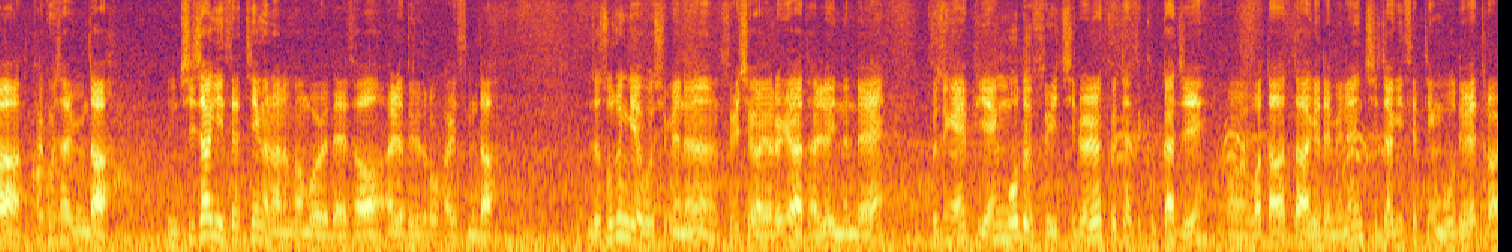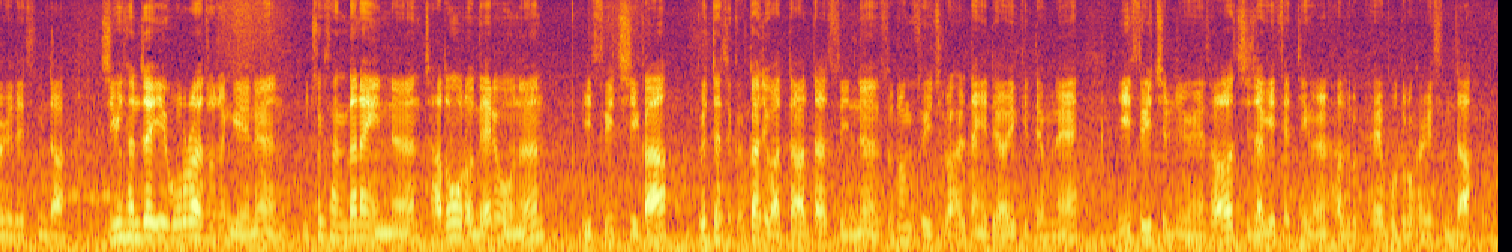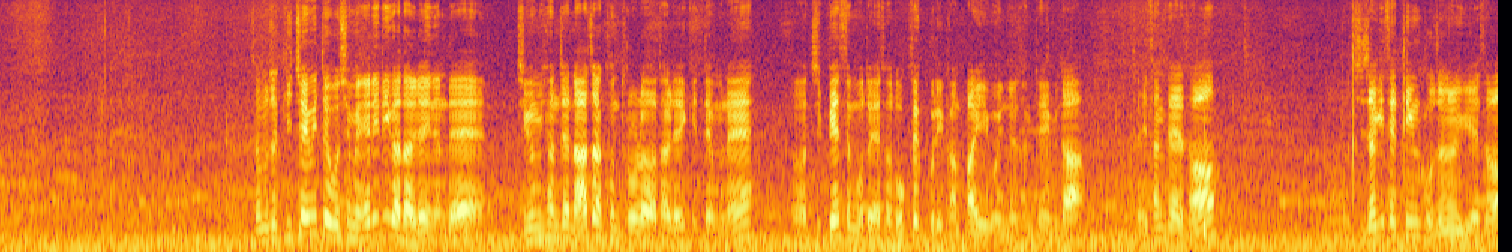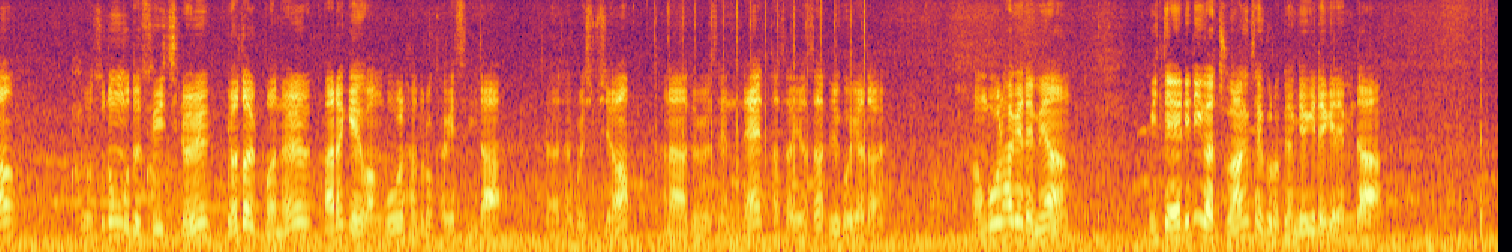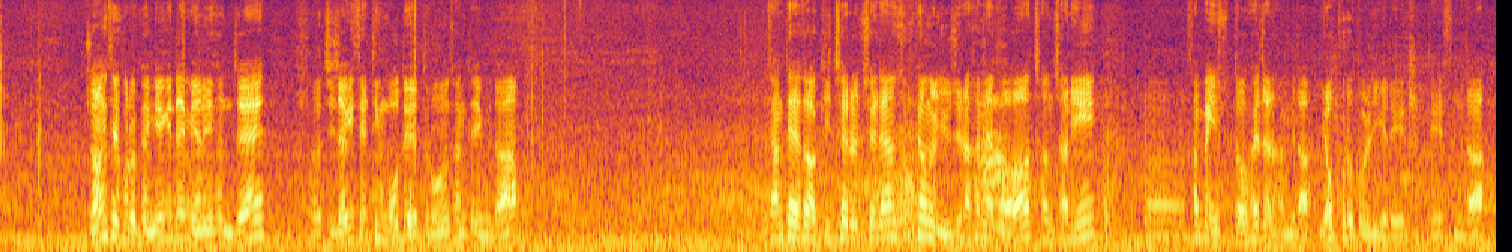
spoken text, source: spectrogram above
안녕하십니까 팔콘샵입니다. 지자기 세팅을 하는 방법에 대해서 알려드리도록 하겠습니다. 먼저 조종기에 보시면은 스위치가 여러 개가 달려 있는데 그 중에 비행 모드 스위치를 끝에서 끝까지 어, 왔다 갔다 하게 되면은 지자기 세팅 모드에 들어가게 되어 있습니다. 지금 현재 이 오로라 조종기에는 우측 상단에 있는 자동으로 내려오는 이 스위치가 끝에서 끝까지 왔다 갔다 할 수 있는 수동 스위치로 할당이 되어 있기 때문에 이 스위치를 이용해서 지자기 세팅을 하도록, 해보도록 하겠습니다 자 먼저 기체 밑에 보시면 LED가 달려 있는데 지금 현재 나자 컨트롤러가 달려 있기 때문에 어, GPS 모드에서 녹색불이 깜빡이고 있는 상태입니다. 자, 이 상태에서 어, 지자기 세팅 고정을 위해서 요 수동 모드 스위치를 8번을 빠르게 왕복을 하도록 하겠습니다. 자, 잘 보십시오. 하나, 둘, 셋, 넷, 다섯, 여섯, 일곱, 여덟. 왕복을 하게 되면 밑에 LED가 주황색으로 변경이 되게 됩니다. 주황색으로 변경이 되면 현재 어, 지자기 세팅 모드에 들어온 상태입니다. 이 상태에서 기체를 최대한 수평을 유지를 하면서 천천히 어, 320도 회전을 합니다. 옆으로 돌리게 되, 되겠습니다.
